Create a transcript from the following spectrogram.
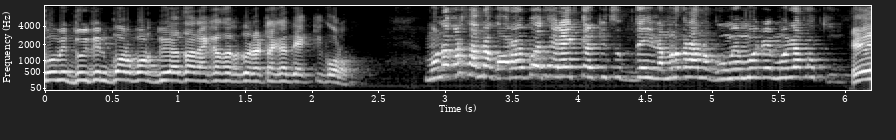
তুমি দুই দিন পর পর দুই হাজার এক হাজার করে টাকা দিয়ে কি করো? মনে করছে আমরা ঘরে বসে কিছু দেই না? মনে করো আমরা ঘুমে মরে মরে থাকি? এই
